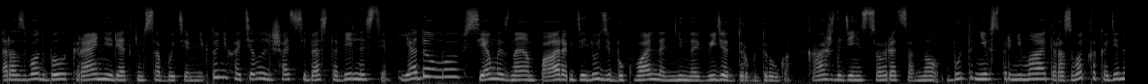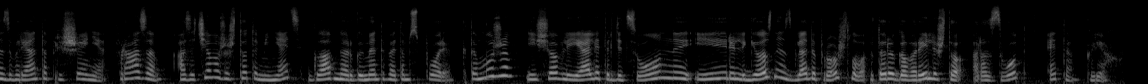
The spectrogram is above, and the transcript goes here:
развод был крайне редким событием. Никто не хотел лишать себя стабильности. Я думаю, все мы знаем пары, где люди буквально ненавидят друг друга. Каждый день ссорятся, но будто не воспринимают развод как один из вариантов решения. Фраза «А зачем уже что-то менять?» – главный аргумент в этом споре. К тому же еще влияли традиционные и религиозные взгляды прошлого, прошлого, которые говорили, что развод – это грех.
